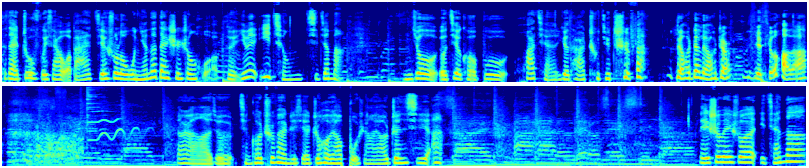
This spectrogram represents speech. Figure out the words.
再再祝福一下我吧，结束了五年的单身生活。对，因为疫情期间嘛，你就有借口不花钱约他出去吃饭，聊着聊着也挺好的啊。当然了，就请客吃饭这些之后要补上，要珍惜啊。雷世威说：“以前呢，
